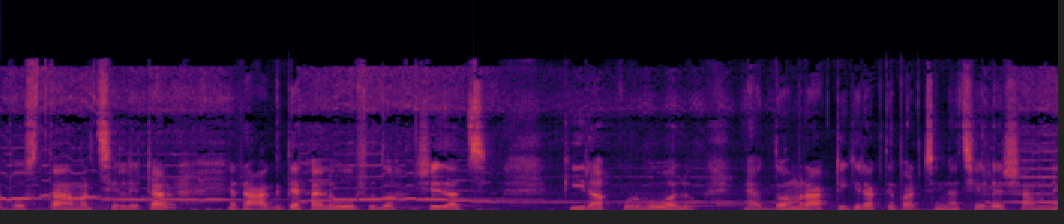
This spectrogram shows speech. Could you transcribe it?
অবস্থা আমার ছেলেটার? রাগ দেখালেও শুধু হাসে যাচ্ছে। কি রাগ করব বলো? একদম রাগ টিকে রাখতে পারছি না ছেলের সামনে।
